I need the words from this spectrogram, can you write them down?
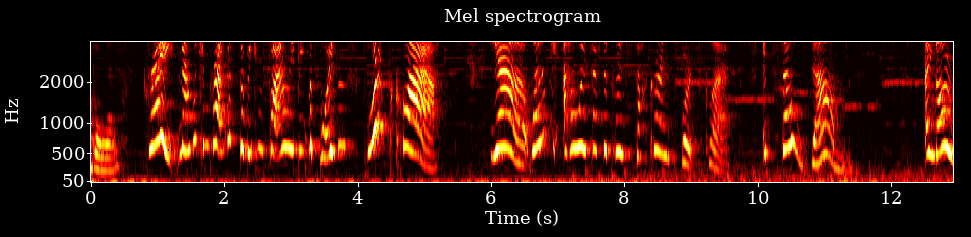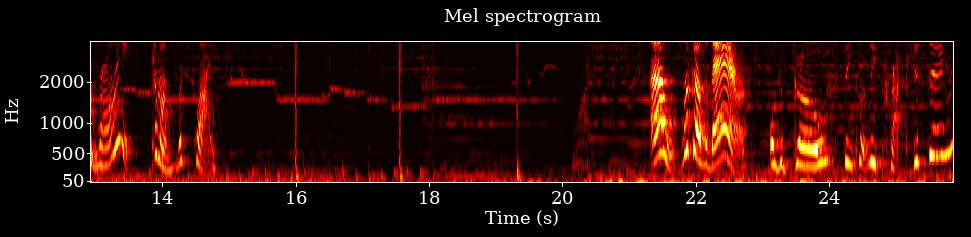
Ball. Great, now we can practice so we can finally beat the boys in sports class. Yeah, why do we always have to play soccer in sports class? It's so dumb. I know, right? Come on, let's play. Oh, look over there. Are the girls secretly practicing?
